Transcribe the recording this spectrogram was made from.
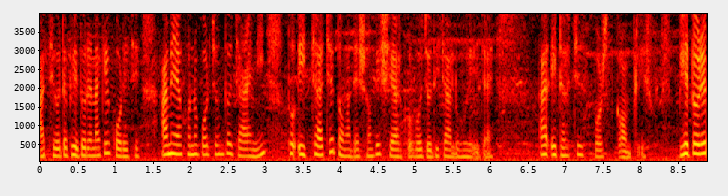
আছে, ওটা ভেতরে নাকি করেছে। আমি এখনও পর্যন্ত যাইনি। তো ইচ্ছা আছে তোমাদের সঙ্গে শেয়ার করব যদি চালু হয়ে যায়। আর এটা হচ্ছে স্পোর্টস কমপ্লেক্স ভেতরে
